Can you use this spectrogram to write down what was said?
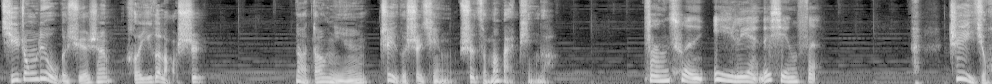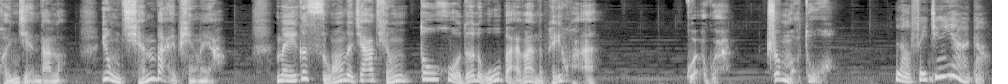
其中六个学生和一个老师。那当年这个事情是怎么摆平的？方寸一脸的兴奋。这就很简单了，用钱摆平了呀。每个死亡的家庭都获得了五百万的赔款，乖乖，这么多！老飞惊讶道：“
